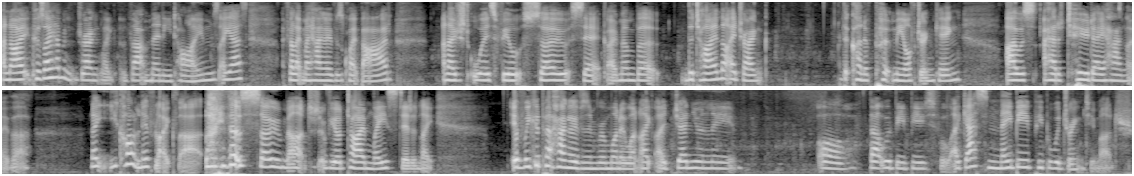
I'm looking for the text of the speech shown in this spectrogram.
And I cuz I haven't drank like that many times, I guess. I feel like my hangover is quite bad and I just always feel so sick. I remember the time that I drank that kind of put me off drinking. I was I had a 2-day hangover. Like you can't live like that. Like that's so much of your time wasted and like if we could put hangovers in room 101 like I genuinely oh, that would be beautiful. I guess maybe people would drink too much.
